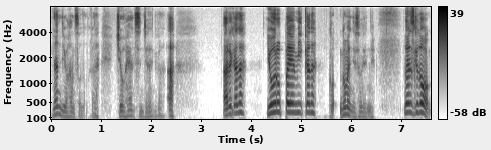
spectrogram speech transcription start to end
なんでヨハンソンなのかな？ジョハンソンじゃないのかな？ああれかな？ヨーロッパ読みかな？ごごめんねその辺ね。なんですけど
